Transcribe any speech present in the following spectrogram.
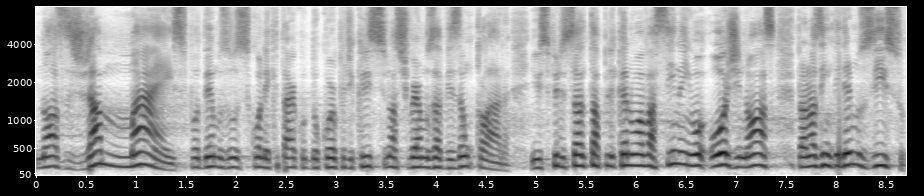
nós jamais podemos nos conectar do corpo de Cristo se nós tivermos a visão clara. E o Espírito Santo está aplicando uma vacina hoje nós, para nós entendermos isso.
